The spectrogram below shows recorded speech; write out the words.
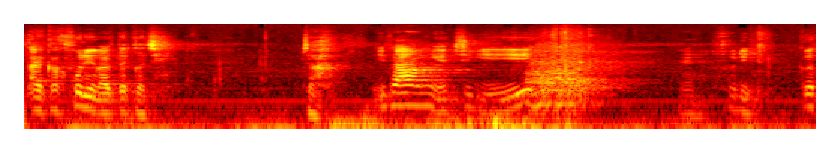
딸깍 소리 날 때까지. 자, 이상 예측이 네, 수리 끝.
